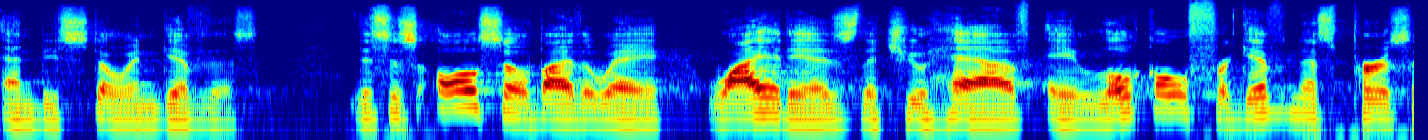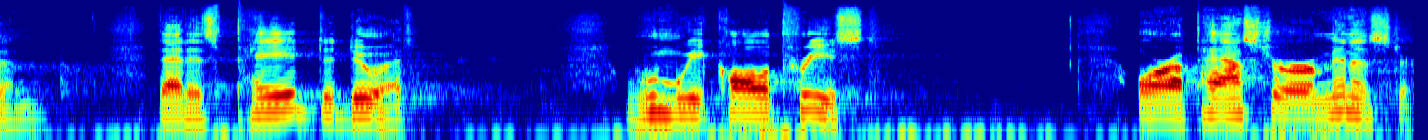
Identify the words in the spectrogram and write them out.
and bestow and give this. This is also, by the way, why it is that you have a local forgiveness person that is paid to do it whom we call a priest or a pastor or a minister.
